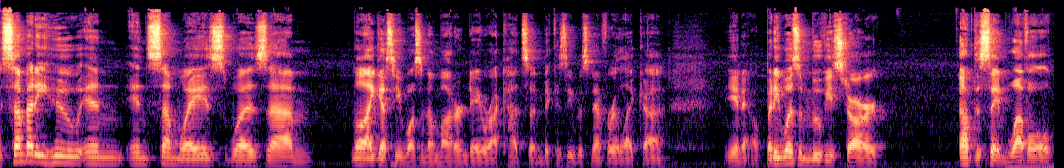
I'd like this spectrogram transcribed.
somebody who, in in some ways, was um, well, I guess he wasn't a modern day Rock Hudson because he was never like a, you know, but he was a movie star of the same level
